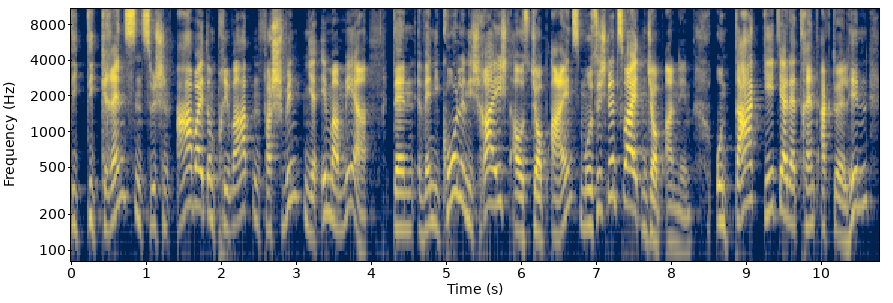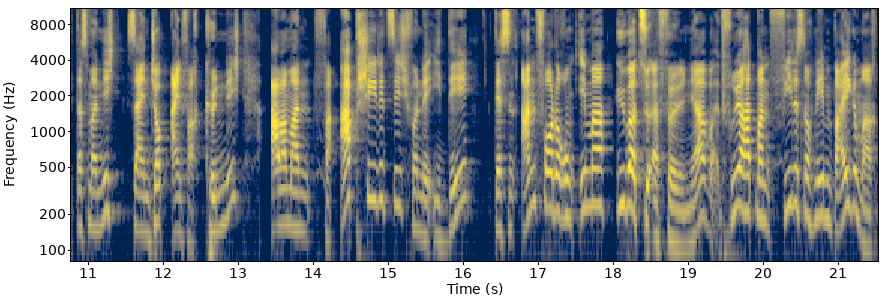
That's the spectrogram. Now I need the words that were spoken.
Die, die Grenzen zwischen Arbeit und Privaten verschwinden ja immer mehr. Denn wenn die Kohle nicht reicht aus Job 1, muss ich einen zweiten Job annehmen. Und da geht ja der Trend aktuell hin, dass man nicht seinen Job einfach kündigt, aber man verabschiedet sich von der Idee, dessen Anforderungen immer überzuerfüllen. Ja? Früher hat man vieles noch nebenbei gemacht,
